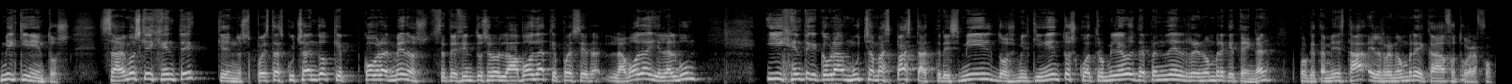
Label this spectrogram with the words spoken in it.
1.500. Sabemos que hay gente que nos puede estar escuchando que cobra menos 700 euros la boda, que puede ser la boda y el álbum. Y gente que cobra mucha más pasta, 3.000, 2.500, 4.000 euros, depende del renombre que tengan, porque también está el renombre de cada fotógrafo.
